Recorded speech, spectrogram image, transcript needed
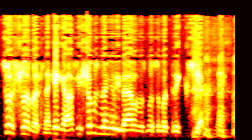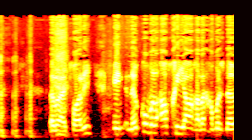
so slim is, nee. Kyk, as die slimste ding in die wêreld is mos 'n matriek seet, nee. Alright, funny. En nou kom hulle afgejaag. Hulle gaan ons nou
